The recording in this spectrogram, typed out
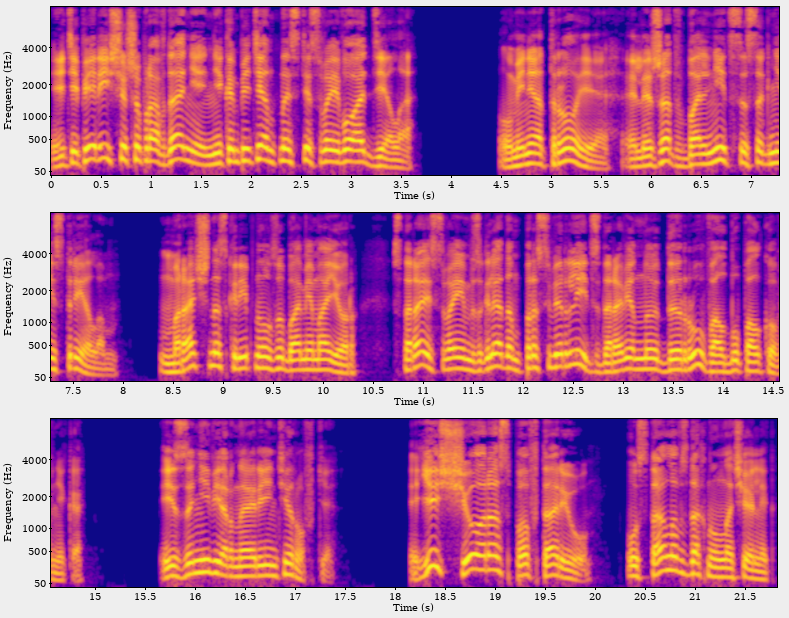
и теперь ищешь оправдание некомпетентности своего отдела. У меня трое лежат в больнице с огнестрелом. Мрачно скрипнул зубами майор, стараясь своим взглядом просверлить здоровенную дыру во лбу полковника из-за неверной ориентировки. «Еще раз повторю», — устало вздохнул начальник.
